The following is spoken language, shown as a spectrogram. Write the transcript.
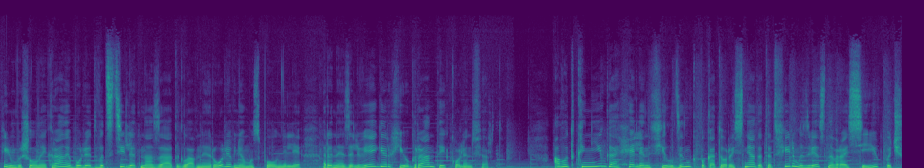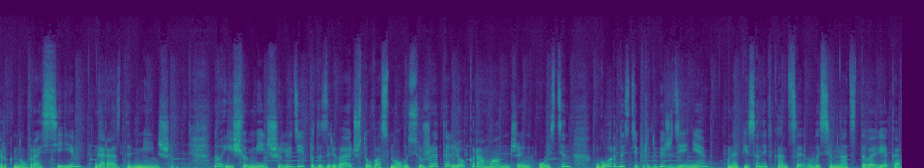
Фильм вышел на экраны более 20 лет назад. Главные роли в нем исполнили Рене Зельвегер, Хью Грант и Колин Ферт. А вот книга Хелен Филдинг, по которой снят этот фильм, известна в России, подчеркну, в России гораздо меньше. Но еще меньше людей подозревают, что в основу сюжета лег роман Джейн Остин «Гордость и предубеждение», написанный в конце XVIII века.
